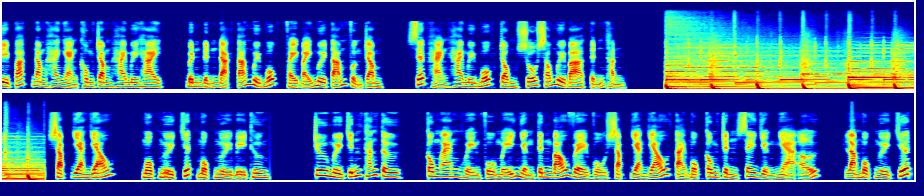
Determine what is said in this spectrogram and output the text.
CPAC năm 2022, Bình Định đạt 81,78%, xếp hạng 21 trong số 63 tỉnh thành. Sập giàn giáo, một người chết một người bị thương. Trưa 19 tháng 4, Công an huyện Phù Mỹ nhận tin báo về vụ sập giàn giáo tại một công trình xây dựng nhà ở, làm một người chết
